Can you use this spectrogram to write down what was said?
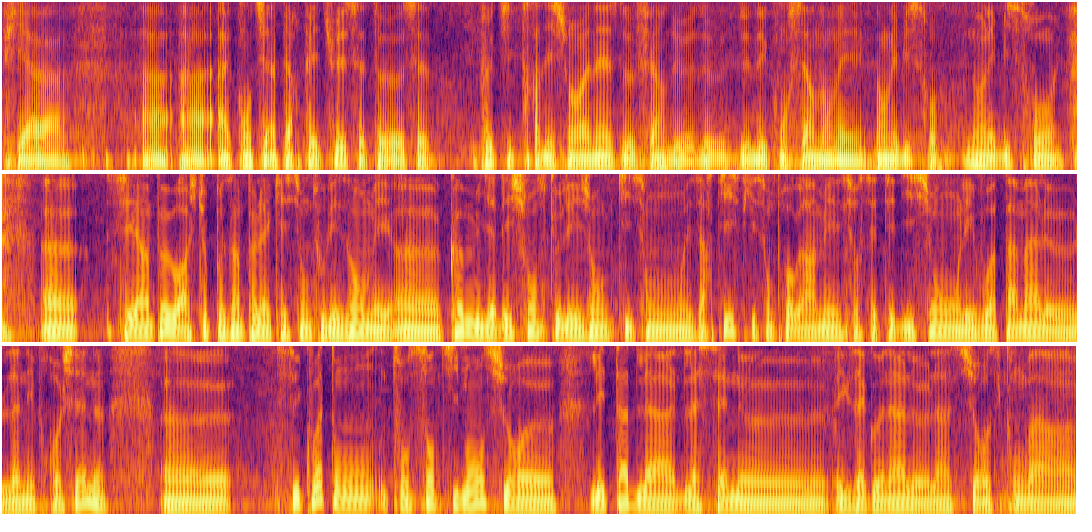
puis à à, à, à, continuer à perpétuer cette, cette petite tradition rennaise de faire de, de, de, des concerts dans les, dans les bistrots. Dans les bistrots, oui. euh, c'est un peu, bon, je te pose un peu la question tous les ans, mais euh, comme il y a des chances que les gens qui sont les artistes qui sont programmés sur cette édition, on les voit pas mal euh, l'année prochaine. Euh, c'est quoi ton, ton sentiment sur euh, l'état de la, de la scène euh, hexagonale là sur ce qu'on va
